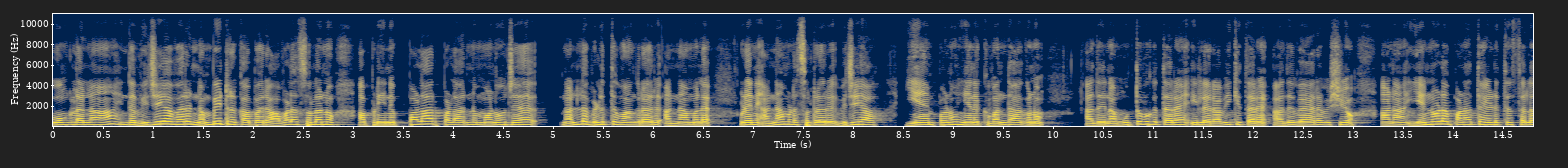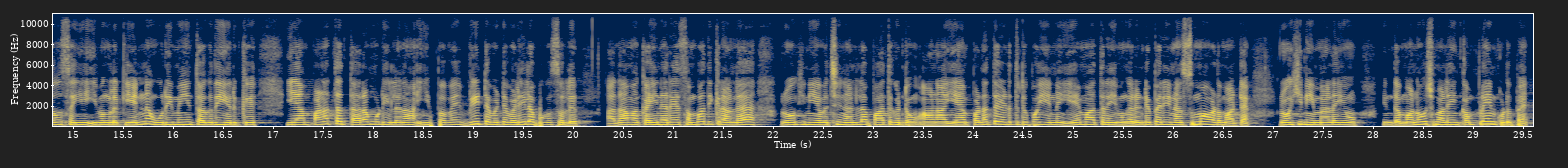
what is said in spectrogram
உங்களெல்லாம் இந்த விஜயா வேற நம்பிட்டு இருக்கா பாரு அவளை சொல்லணும் அப்படின்னு பலார் பலார்னு மனோஜை நல்ல வெளுத்து வாங்குறாரு அண்ணாமலை. உடனே அண்ணாமலை சொல்கிறாரு விஜயா என் பணம் எனக்கு வந்தாகணும். அது நான் முத்துவுக்கு தரேன் இல்லை ரவிக்கு தரேன் அது வேற விஷயம். ஆனால் என்னோட பணத்தை எடுத்து செலவு செய்ய இவங்களுக்கு என்ன உரிமையும் தகுதியும் இருக்குது என் பணத்தை தர முடியலனா இப்போவே வீட்டை விட்டு வெளியில் போக சொல்லு. அதான் அவன் கை நிறைய சம்பாதிக்கிறான்ல. ரோஹிணியை வச்சு நல்லா பார்த்துக்கிட்டோம். ஆனால் என் பணத்தை எடுத்துகிட்டு போய் என்னை ஏமாத்துற இவங்க ரெண்டு பேரையும் நான் சும்மா விட மாட்டேன். ரோஹிணி மேலேயும் இந்த மனோஜ் மேலேயும் கம்ப்ளைண்ட் கொடுப்பேன்.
